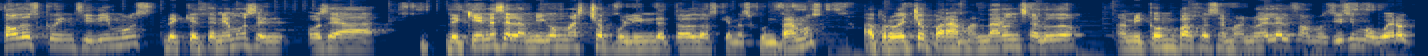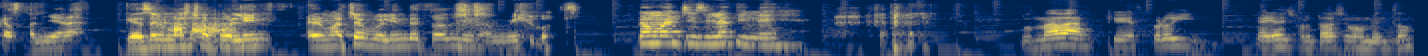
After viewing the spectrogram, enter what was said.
todos coincidimos de que tenemos el, o sea, de quién es el amigo más chapulín de todos los que nos juntamos. Aprovecho para mandar un saludo a mi compa José Manuel, el famosísimo Güero Castañera, que es el más chapulín, el más chapulín de todos mis amigos. No manches, sí la tiene. Pues nada, que espero y haya disfrutado ese momento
